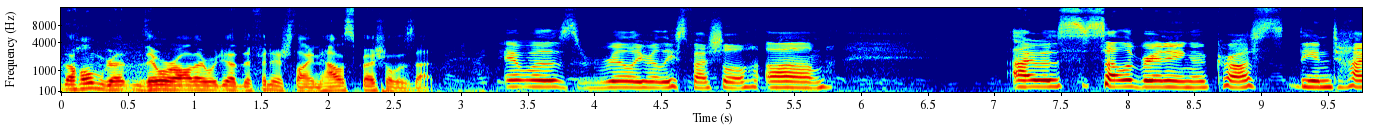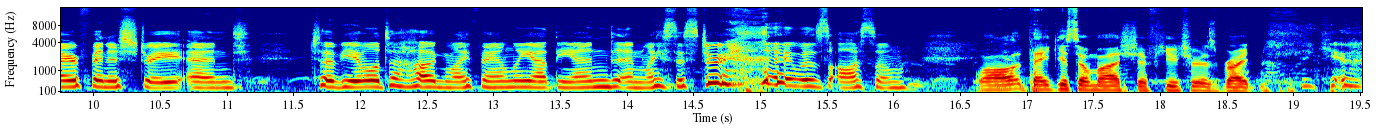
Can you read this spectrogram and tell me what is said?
the Holmgren, they were all there with you at the finish line. How special is that? It was really, really special. Um, I was celebrating across the entire finish straight, and to be able to hug my family at the end and my sister, it was awesome. Well, thank you so much. The future is bright. Thank you.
